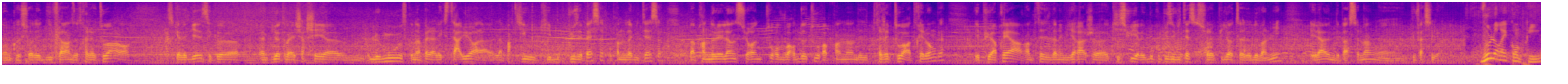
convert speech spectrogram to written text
Donc sur des différences de trajectoire. Ce qui est bien, c'est qu'un pilote va aller chercher le mou, ce qu'on appelle à l'extérieur, la, partie qui est beaucoup plus épaisse pour prendre de la vitesse, va prendre de l'élan sur un tour, voire deux tours, à prendre des trajectoires très longues, et puis après à rentrer dans les virages qui suivent avec beaucoup plus de vitesse sur le pilote devant lui, et là un dépassement plus facile. Vous l'aurez compris,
